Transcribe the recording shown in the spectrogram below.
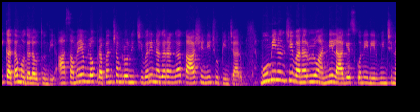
ఈ కథ మొదలవుతుంది. ఆ సమయంలో ప్రపంచంలోని చివరి నగరంగా కాశీని చూపించారు. భూమి నుంచి వనరులు అన్ని లాగేసుకొని నిర్మించిన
